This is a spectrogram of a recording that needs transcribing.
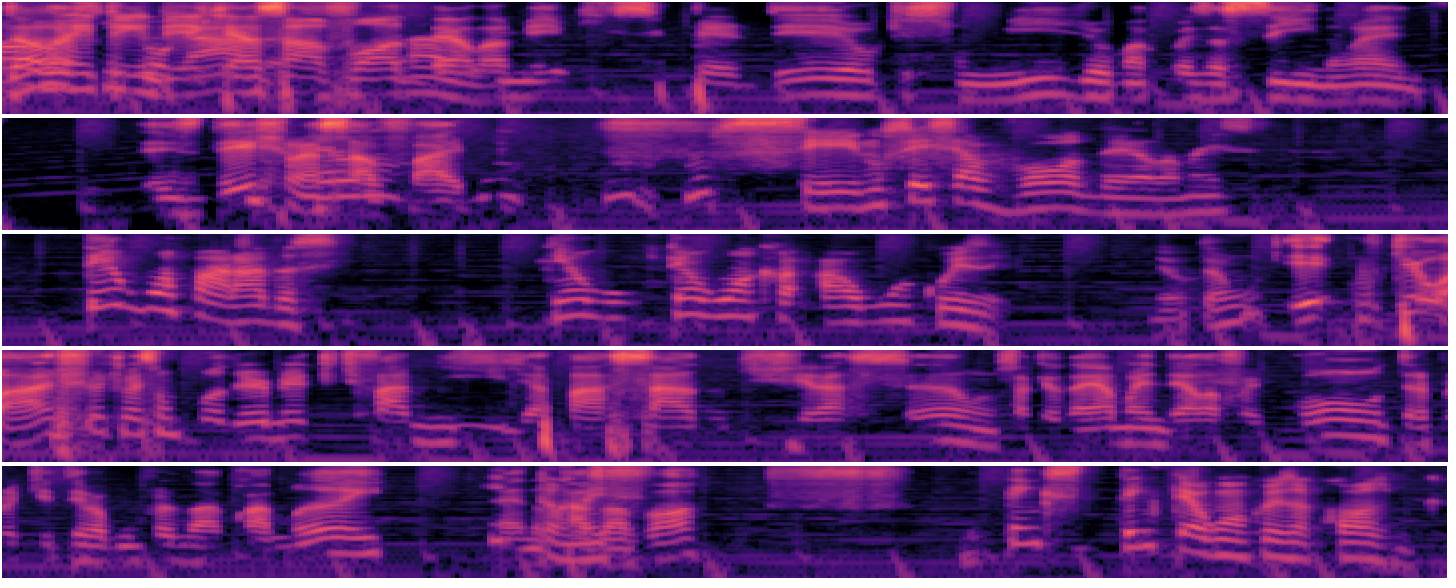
dão a assim, entender que jogadas, essa avó sabe? dela meio que se perdeu, que sumiu, uma coisa assim, não é? Eles deixam essa Eu- vibe. Não sei, não sei se é a avó dela, mas tem alguma parada assim. Tem, algum, tem alguma, alguma coisa aí. Então, e- o que eu acho é que vai ser um poder meio que de família, passado de geração. Só que daí a mãe dela foi contra, porque teve algum problema com a mãe, né, no Então, caso a avó. tem que, tem que ter alguma coisa cósmica.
